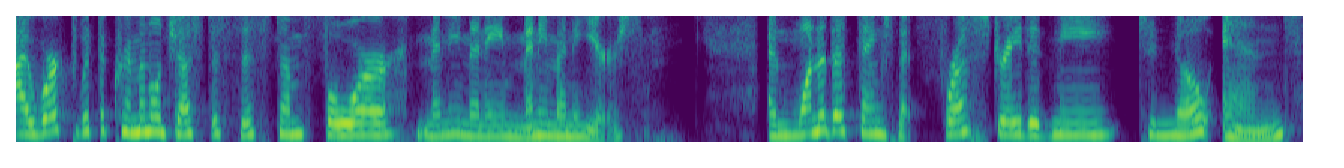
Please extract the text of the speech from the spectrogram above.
I worked with the criminal justice system for many many many many years. And one of the things that frustrated me to no end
